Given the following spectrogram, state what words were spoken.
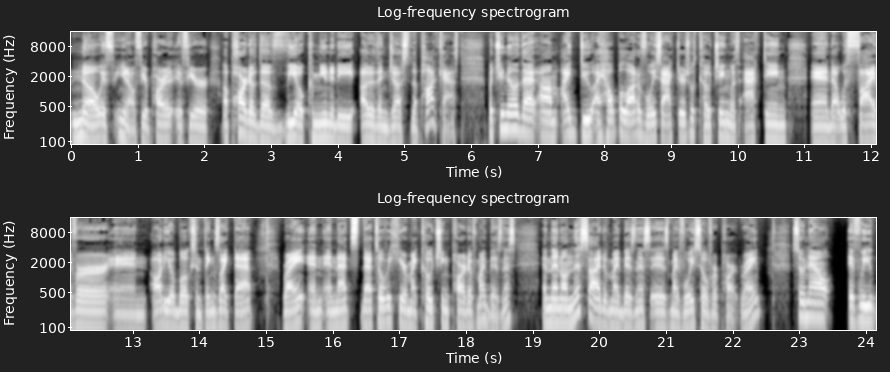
know if you know if you're part of, if you're a part of the VO community other than just the podcast. But you know that um, I do I help a lot of voice actors with coaching, with acting, and uh, with Fiverr and audiobooks and things like that, right? And and that's that's over here my coaching part of my business, and then on this side of my business is my voiceover part, right? So now if we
